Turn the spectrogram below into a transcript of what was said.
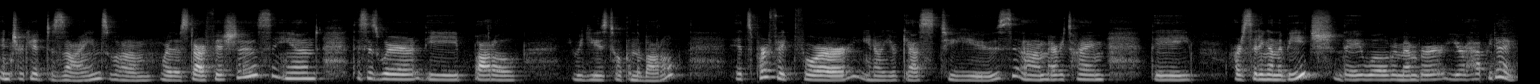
intricate designs um, where the starfish is. And this is where the bottle, you would use to open the bottle. It's perfect for you know your guests to use um, every time they are sitting on the beach. They will remember your happy day.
